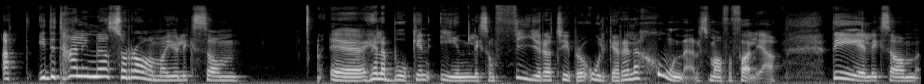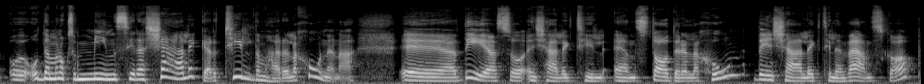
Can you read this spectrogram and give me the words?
att i detaljerna så ramar ju liksom eh, hela boken in liksom fyra typer av olika relationer som man får följa. Det är liksom, och, och där man också minns sina kärlekar till de här relationerna. Eh, det är alltså en kärlek till en stadig relation, det är en kärlek till en vänskap,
